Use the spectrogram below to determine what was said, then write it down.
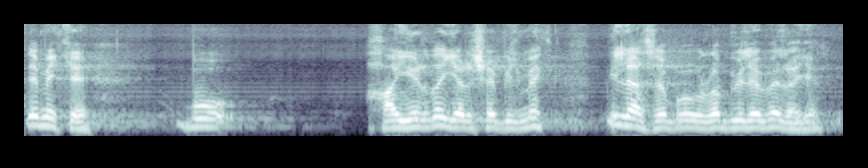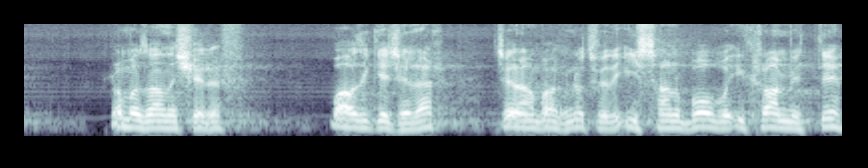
Demek ki bu hayırda yarışabilmek bilhassa bu Rabiül ayı Ramazan-ı Şerif bazı geceler Cenab-ı Hak lütfede ihsanı bol bol ikram etti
